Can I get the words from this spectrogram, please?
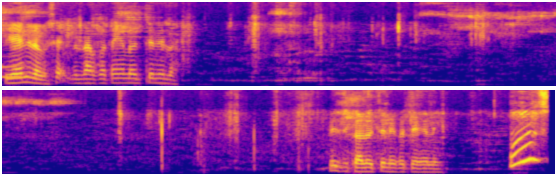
Iya ini loh, bentar yang lucu nih loh. Ini juga lucu nih kucing ini. Us.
